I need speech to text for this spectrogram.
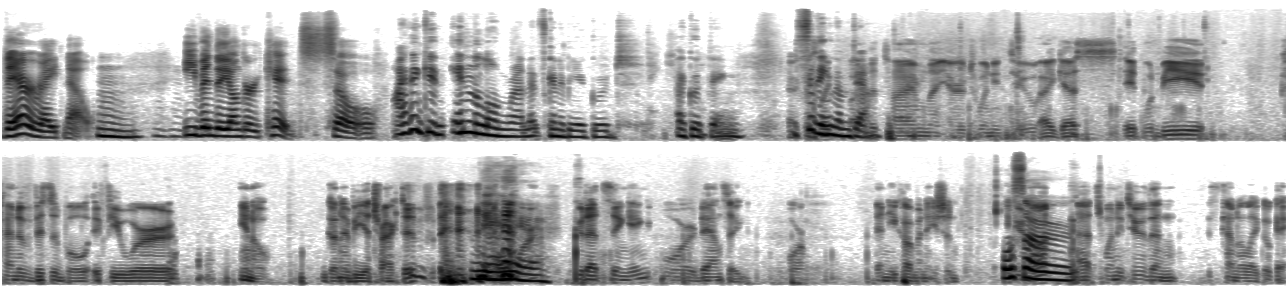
there right now Mm. even the younger kids so I think in in the long run, it's going to be a good a good thing. Sitting them by down. the time that you're 22, I guess it would be kind of visible if you were, you know, gonna be attractive, Yeah. good at singing or dancing, or any combination. If Also, you're not at 22, then it's kind of like okay,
